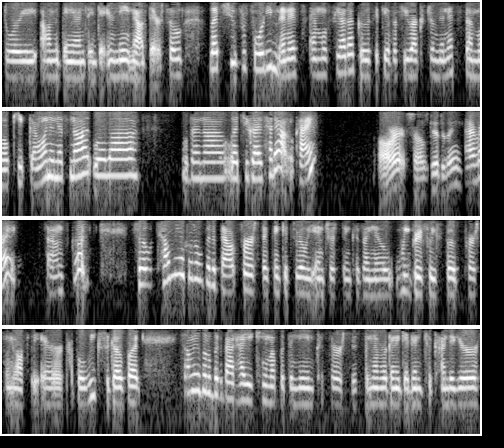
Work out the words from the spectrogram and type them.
story on the band and get your name out there. So let's shoot for 40 minutes, and we'll see how that goes. If you have a few extra minutes, then we'll keep going, and if not, we'll uh, we'll then uh, let you guys head out. Okay? All right, sounds good to me. All right. Sounds good. So tell me a little bit about first. I think it's really interesting because I know we briefly spoke personally off the air a couple of weeks ago, but tell me a little bit about how you came up with the name Cathercist, and then we're going to get into kind of your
